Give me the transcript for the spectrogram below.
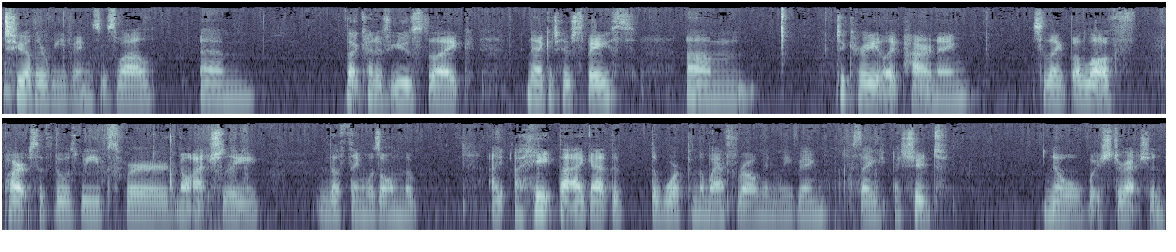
two other weavings as well, um, that kind of used like negative space um, to create like patterning. So like a lot of parts of those weaves were not actually nothing was on the. I, I hate that I get the the warp and the weft wrong in weaving because I I should know which direction.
